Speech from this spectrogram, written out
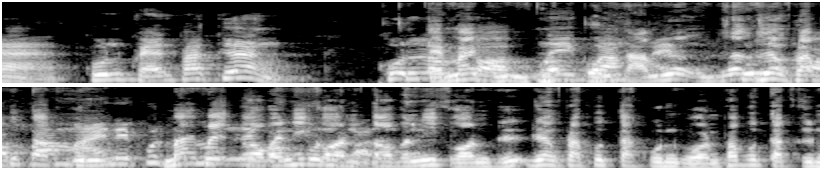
อ่า คุณแขวนพระเครื่อง คุณลแต่องไม่ตผอบมในผมความถามเรื่องเรื่องคุณเรื่องพระตบพุทธความหคุมาณยในพุทธไม่ไม่คุณต่อไปนี้ก่อนใขงคุณต่อไปนี้ก่อนเรื่องพระพุทธคุณก่อนพระพุทธคุณ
